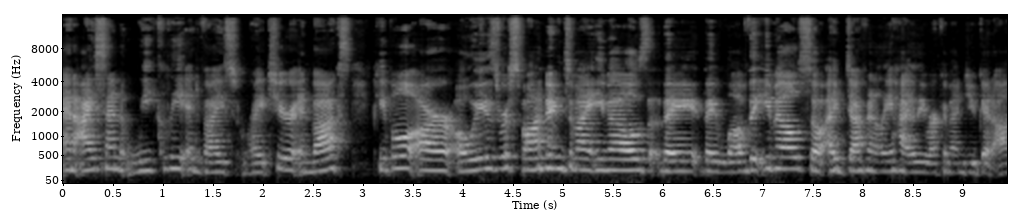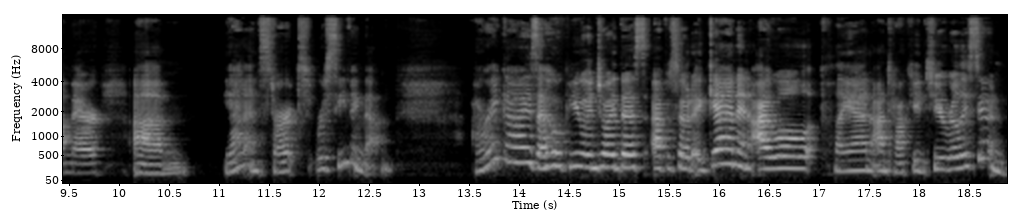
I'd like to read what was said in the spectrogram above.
and I send weekly advice right to your inbox. People are always responding to my emails. They they love the emails, so I definitely highly recommend you get on there. Um, yeah, and start receiving them. All right, guys, I hope you enjoyed this episode again, and I will plan on talking to you really soon.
